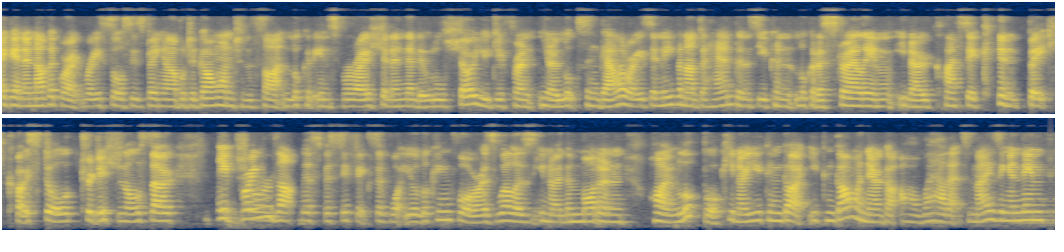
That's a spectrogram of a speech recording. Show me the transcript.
again, another great resource is being able to go onto the site and look at inspiration and then it will show you different, you know, looks and galleries. And even under Hamptons, you can look at Australian, you know, classic and beach coastal traditional. So it brings up the specifics of what you're looking for as well as, you know, the modern home lookbook. You know, you can go you can go in there and go, oh wow, that's amazing. And then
